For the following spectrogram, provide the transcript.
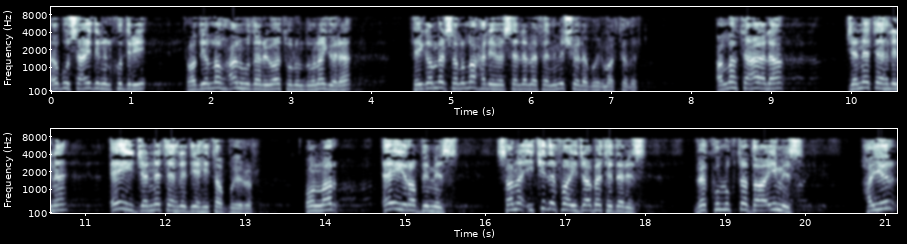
Ebu Sa'idin el-Hudri radıyallahu anhu'dan rivayet olunduğuna göre Peygamber sallallahu aleyhi ve sellem Efendimiz şöyle buyurmaktadır. Allah Teala cennet ehline ey cennet ehli diye hitap buyurur. Onlar ey Rabbimiz sana iki defa icabet ederiz ve kullukta daimiz. Hayır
